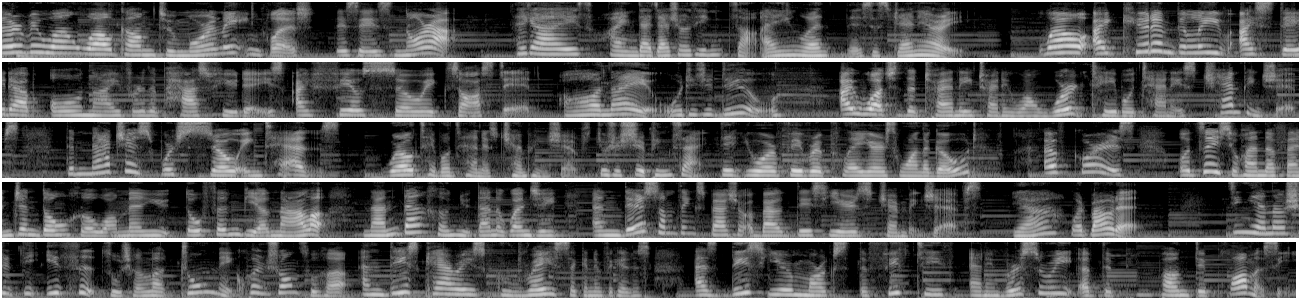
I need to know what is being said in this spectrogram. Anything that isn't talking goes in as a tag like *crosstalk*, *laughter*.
Hello everyone, welcome to Morning English. This is Norah. Hey guys，欢迎大家收听早安英文。This is January. Well, I couldn't believe I stayed up all night for the past few days. I feel so exhausted. All night? What did you do? I watched the 2021 World Table Tennis Championships. The matches were so intense. World Table Tennis Championships 就是世乒赛. Did your favorite players won the gold? Of course，我最喜欢的樊振东和王曼昱都分别拿了男单和女单的冠军。And there's something special about this year's championships. Yeah, what about it? 今年呢是第一次组成了中美混双组合，and this carries great significance as this year marks the 50th anniversary of the ping pong diplomacy.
